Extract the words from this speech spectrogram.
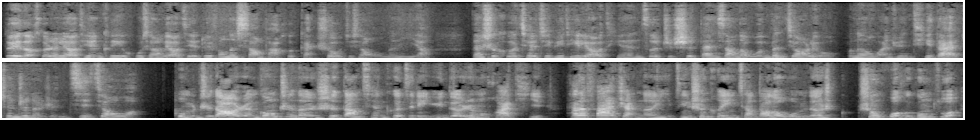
对的，和人聊天可以互相了解对方的想法和感受，就像我们一样。但是和 ChatGPT 聊天则只是单向的文本交流，不能完全替代真正的人际交往。我们知道，人工智能是当前科技领域的热门话题，它的发展呢，已经深刻影响到了我们的生活和工作。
